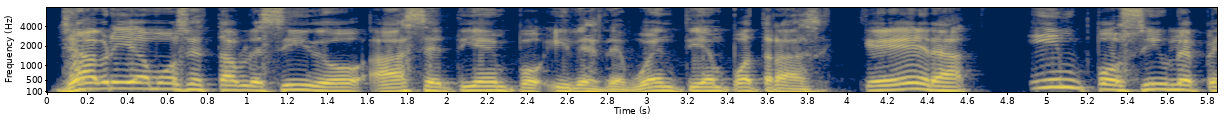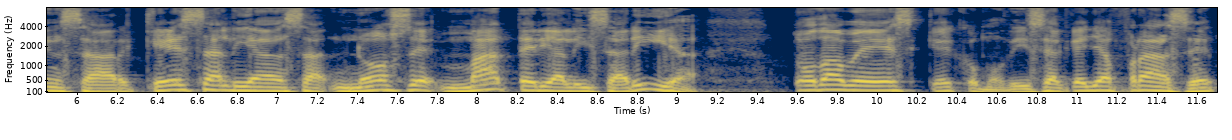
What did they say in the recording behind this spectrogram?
Ya habríamos establecido hace tiempo y desde buen tiempo atrás que era imposible pensar que esa alianza no se materializaría, toda vez que, como dice aquella frase,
